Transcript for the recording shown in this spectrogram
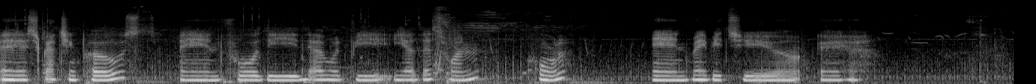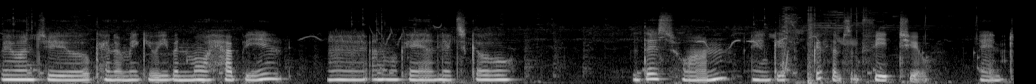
A scratching post. And for the, that would be, yeah, this one. Cool. And maybe to, uh, we want to kind of make you even more happy. Uh, animal care, let's go this one and give, give them some feed too. And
